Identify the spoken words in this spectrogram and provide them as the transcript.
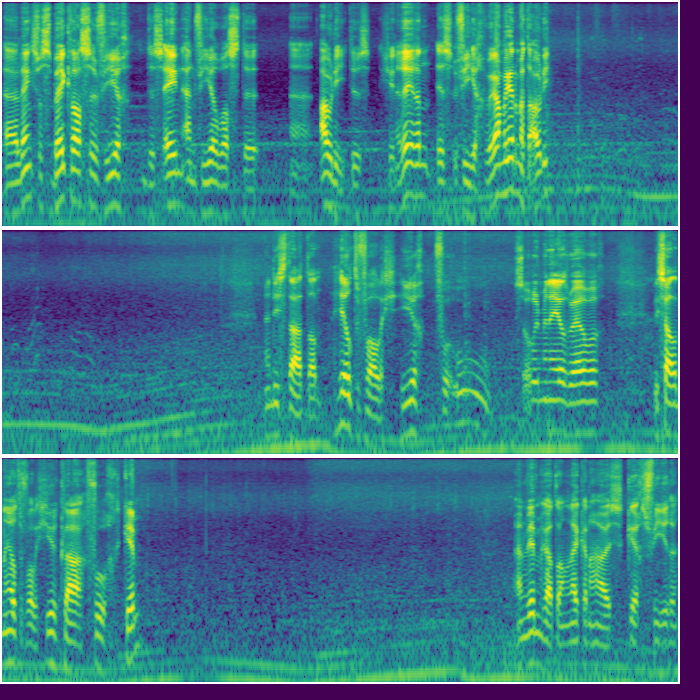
Eh, links was de B-klasse, 4 dus 1 en 4 was de eh, Audi. Dus genereren is 4. We gaan beginnen met de Audi. En die staat dan heel toevallig hier voor... Oeh, sorry meneer Zwerver. Die staat dan heel toevallig hier klaar voor Kim. En Wim gaat dan lekker naar huis, kerst vieren.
